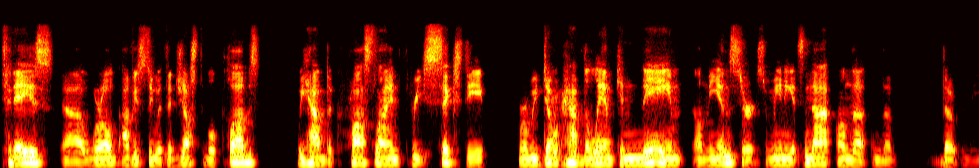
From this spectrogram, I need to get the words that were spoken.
today's uh, world, obviously with adjustable clubs, we have the Crossline 360 where we don't have the Lamkin name on the insert. So meaning it's not on the on the, the the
